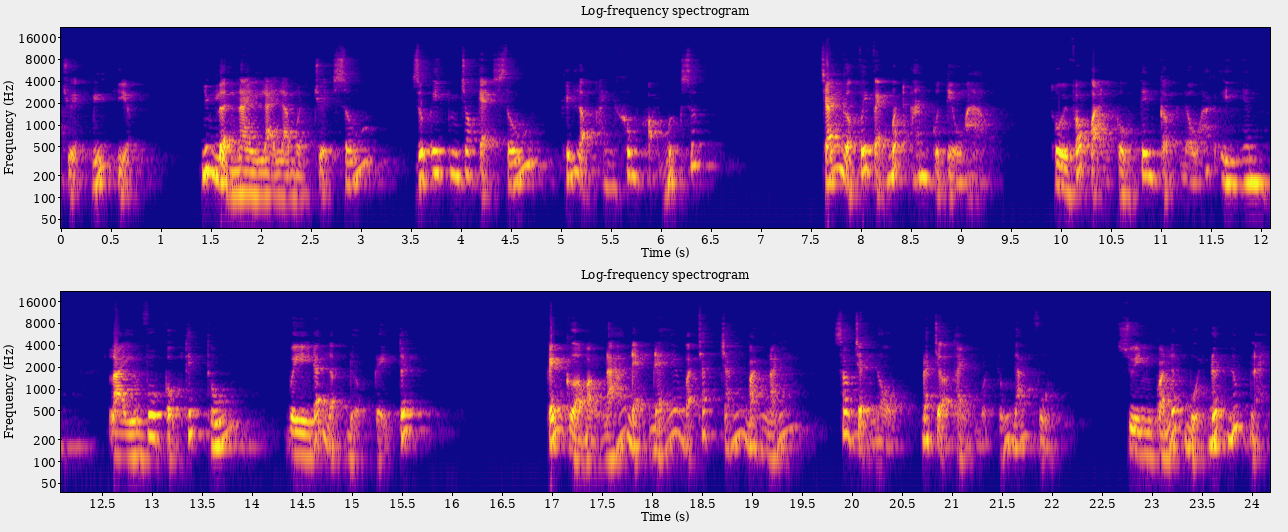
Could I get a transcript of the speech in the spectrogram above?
chuyện bí hiểm. Nhưng lần này lại là một chuyện xấu giúp ích cho kẻ xấu khiến lòng anh không khỏi bức xúc. Trái ngược với vẻ bất an của Tiểu Hào, Thôi phó Bản cùng tên cầm đầu hắc y nhân lại vô cùng thích thú vì đã lập được kỳ tích. Cánh cửa bằng đá đẹp đẽ và chắc chắn ban nãy sau trận nổ đã trở thành một đống đá vụn. Xuyên qua lớp bụi đất lúc này,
